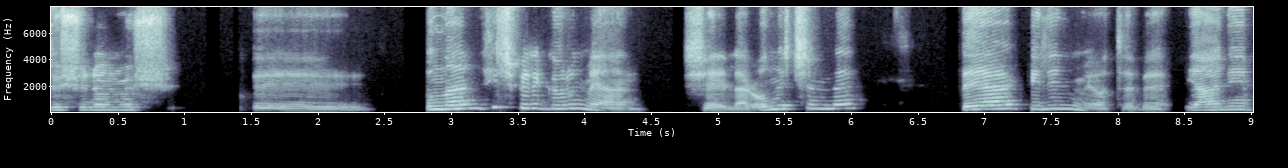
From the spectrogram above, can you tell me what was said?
Düşünülmüş. E, bunların hiçbiri görünmeyen şeyler. Onun için de değer bilinmiyor tabii. Yani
